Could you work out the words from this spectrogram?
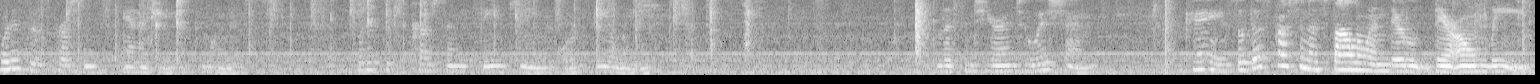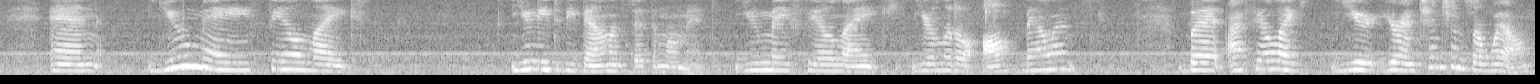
What is this person's energy at the moment? What is this person thinking or feeling? Listen to your intuition. Okay, so this person is following their, their own lead. And you may feel like you need to be balanced at the moment. You may feel like you're a little off balance. But I feel like your, your intentions are well.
